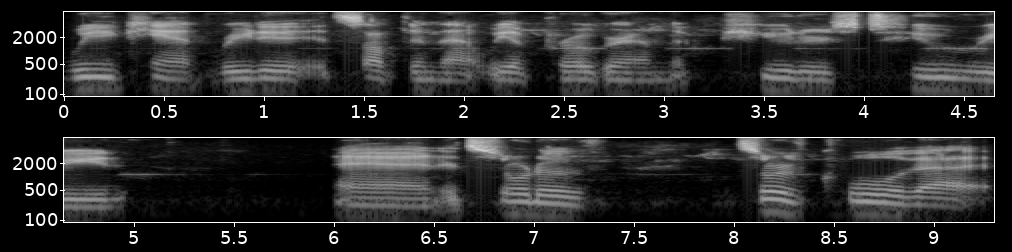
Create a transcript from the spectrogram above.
we can't read it. It's something that we have programmed the computers to read, and it's sort of it's sort of cool that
